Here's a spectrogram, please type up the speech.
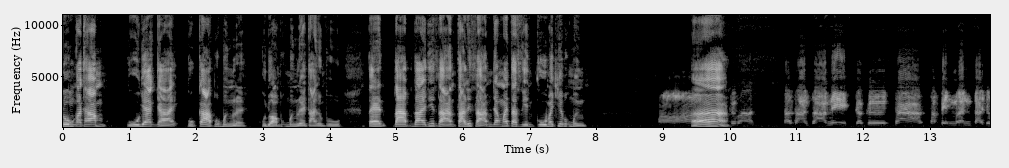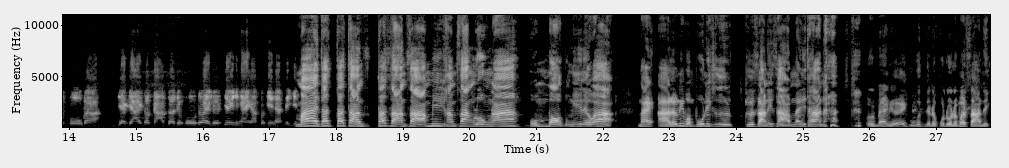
ลุงกระทำกูแยกย้าย กูกล้าพวกมึงเลย กูยอมพวกมึงเลยตายชมพู แต่ตราบใดที่ศาลศาลที่สามยังไม่ตัดสินกูไม่เชื่อพวกมึง อ๋อเออ คือว่าถ้าสารสามนี่ก็คือถ้าถ้าเป็นเหมือนตาชมพูก็แยกย้ายก็กราบตาชมพูด้วยหรือยังไงครับเมื่อกี้เนี่ยได้ยินไม่ถ้าถ้าศาลถ้าศาลสามมีคำสั่งลงนะ ผมบอกตรงนี้เลยว่า ในอ่าเรื่องที่ผมพูดนี่คือ คือศาลที่สามในนิทานนะเออแม่งเอ้ยกูก็เดี๋ยวกูโดนละเมิดศาลอีก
